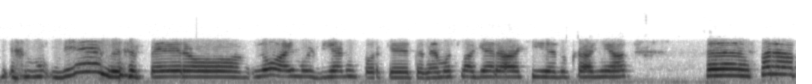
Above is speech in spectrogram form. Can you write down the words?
bien, pero no hay muy bien porque tenemos la guerra aquí en Ucrania. Para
